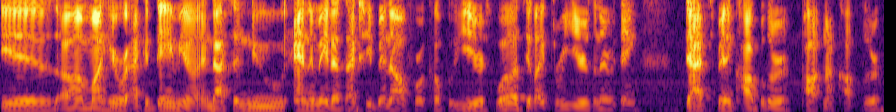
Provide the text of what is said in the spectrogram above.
is um, My Hero Academia, and that's a new anime that's actually been out for a couple of years. Well, let's say like three years and everything. That's been popular, pop, not popular,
